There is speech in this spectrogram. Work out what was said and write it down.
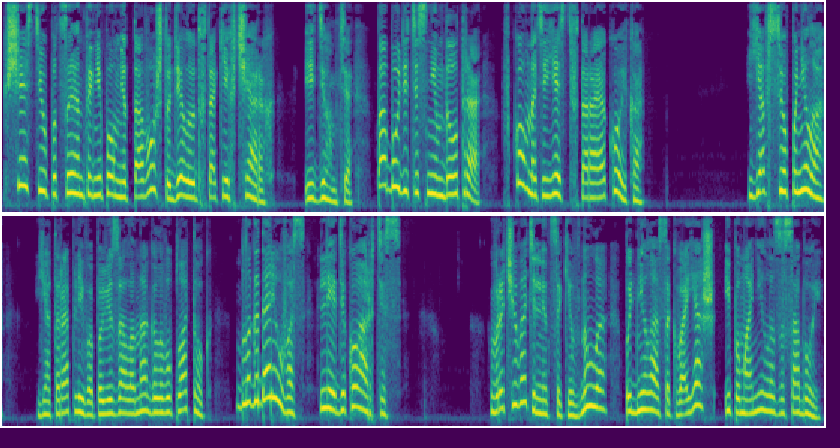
К счастью, пациенты не помнят того, что делают в таких чарах. Идемте, побудете с ним до утра — в комнате есть вторая койка». «Я все поняла». Я торопливо повязала на голову платок. «Благодарю вас, леди Куартис». Врачевательница кивнула, подняла саквояж и поманила за собой.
